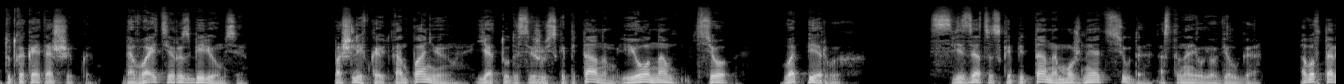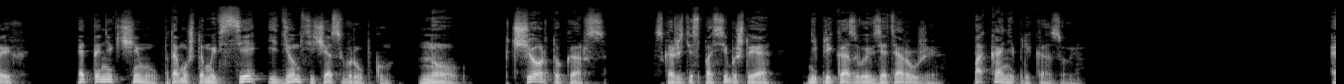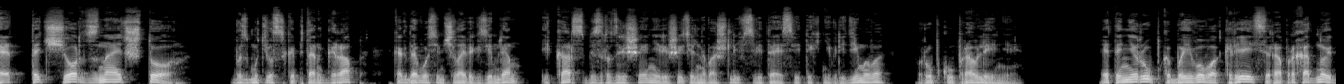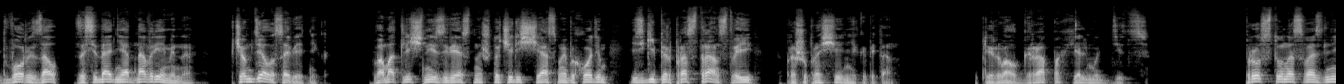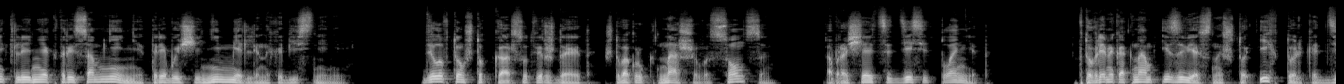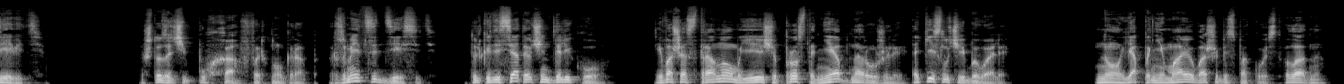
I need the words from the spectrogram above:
«Тут какая-то ошибка. Давайте разберемся. Пошли в кают-компанию, я оттуда свяжусь с капитаном, и он нам все... Во-первых, связаться с капитаном можно и отсюда», — остановил его Вилга. «А во-вторых, это ни к чему, потому что мы все идем сейчас в рубку. Ну, к черту, Карс! Скажите спасибо, что я не приказываю взять оружие. Пока не приказываю. «Это черт знает что!» – возмутился капитан Граб, когда восемь человек-землян и Карс без разрешения решительно вошли в святая святых невредимого рубку управления. «Это не рубка боевого крейсера, а проходной двор и зал заседания одновременно. В чем дело, советник? Вам отлично известно, что через час мы выходим из гиперпространства и...» «Прошу прощения, капитан», – прервал Граппа Хельмут. Просто у нас возникли некоторые сомнения, требующие немедленных объяснений. Дело в том, что Карс утверждает, что вокруг нашего Солнца обращается 10 планет, в то время как нам известно, что их только 9. Что за чепуха, фыркнул Граб. Разумеется, десять. Только десятый очень далеко. И ваши астрономы ее еще просто не обнаружили. Такие случаи бывали. Но я понимаю ваше беспокойство. Ладно.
